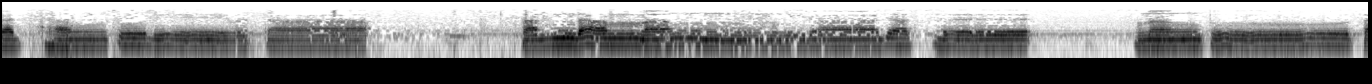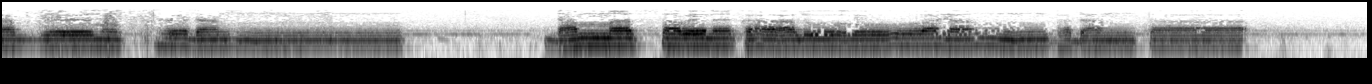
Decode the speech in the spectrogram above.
ගච්ඡන්තු දේවතා සම්ධම්මං විරාජස්ස සුනන්තු සග්ග මොක්ඛදං ධම්මස්සවන කාලෝ අයං භදන්තා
